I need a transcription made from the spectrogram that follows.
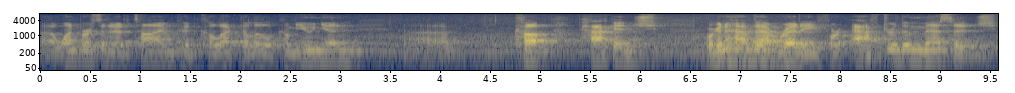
uh, one person at a time, could collect a little communion uh, cup package. We're going to have that ready for after the message.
